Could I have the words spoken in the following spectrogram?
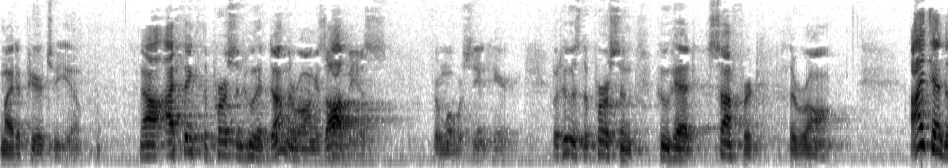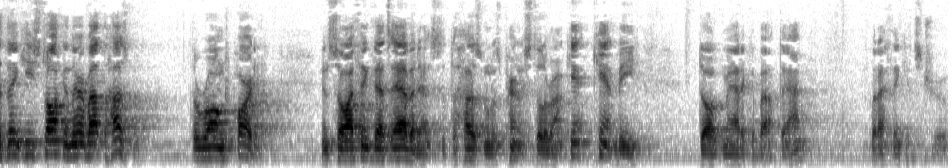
might appear to you. Now, I think the person who had done the wrong is obvious from what we're seeing here. But who is the person who had suffered the wrong? I tend to think he's talking there about the husband, the wronged party. And so I think that's evidence that the husband was apparently still around. Can't, can't be dogmatic about that, but I think it's true.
